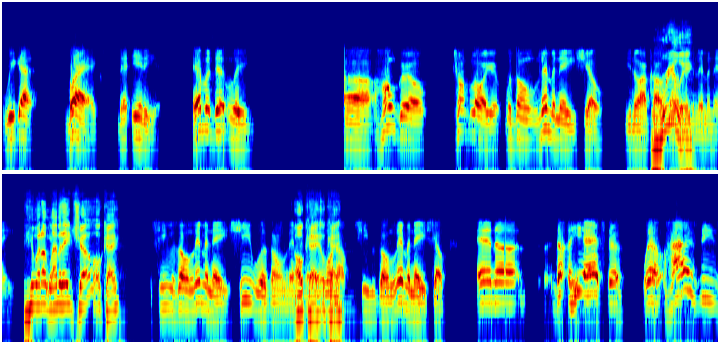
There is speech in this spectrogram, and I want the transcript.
we got Braggs, the idiot. Evidently, uh, homegirl, Trump lawyer, was on Lemonade Show. You know, I call Really? it Lemonade. He went on Yeah. Lemonade Show? Okay. She was on Lemonade. She was on Lemonade. Okay, okay. She was on Lemonade Show, and uh, he asked her, "Well, how is these?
